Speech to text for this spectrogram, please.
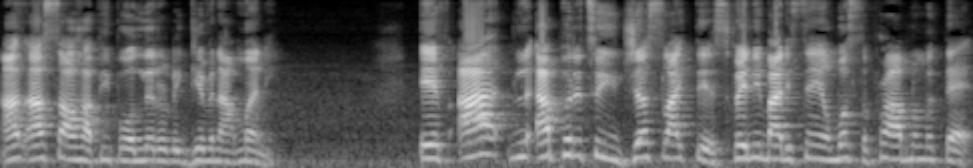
I, I saw how people are literally giving out money. If I I put it to you just like this, for anybody saying what's the problem with that?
